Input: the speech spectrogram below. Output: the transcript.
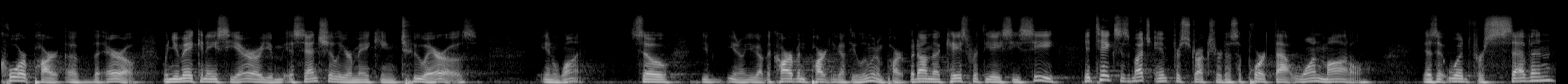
core part of the arrow. When you make an AC arrow, you essentially are making two arrows in one. So you've you know you got the carbon part, you got the aluminum part. But on the case with the ACC, it takes as much infrastructure to support that one model as it would for seven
